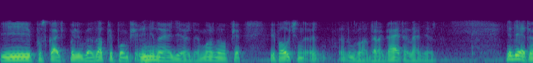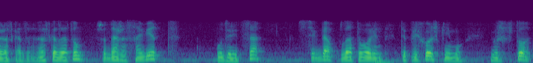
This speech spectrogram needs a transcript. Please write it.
и пускать пыль в глаза при помощи льняной одежды. Можно вообще и получено, э, это была дорогая тогда одежда. Не для этого я рассказываю. Рассказываю о том, что даже совет мудреца всегда плодотворен. Ты приходишь к нему говоришь, что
